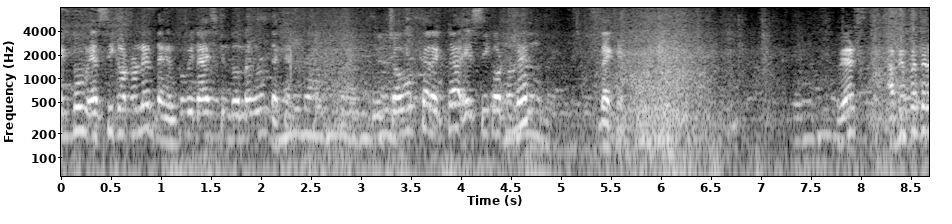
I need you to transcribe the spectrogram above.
একদম এসি কটনের। দেখেন খুবই নাইস কিন্তু ওনাগুলো দেখেন। খুবই চমৎকার একটা এসি কটনের। দেখেন। ভিউয়ার্স, আমি আপনাদের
